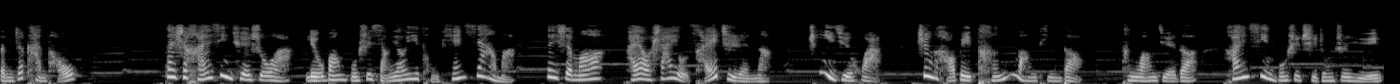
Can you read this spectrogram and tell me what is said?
等着砍头。但是韩信却说啊，刘邦不是想要一统天下吗？为什么？还要杀有才之人呢？这句话正好被滕王听到。滕王觉得韩信不是池中之鱼，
